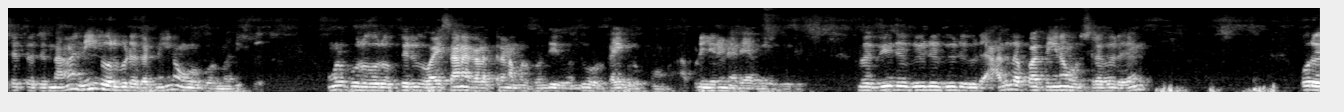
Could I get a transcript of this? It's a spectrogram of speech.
சேர்த்து வச்சுருந்தாங்கன்னா நீங்கள் ஒரு வீடு கட்டினீங்கன்னா உங்களுக்கு ஒரு மதிப்பு. உங்களுக்கு ஒரு ஒரு பெரு வயசான காலத்தில் நம்மளுக்கு வந்து இது வந்து ஒரு கை கொடுக்கும் அப்படின்னு சொல்லி நிறையா பேர் வீடு. இந்த வீடு வீடு வீடு வீடு. அதில் பார்த்தீங்கன்னா ஒரு சில பேர் ஒரு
